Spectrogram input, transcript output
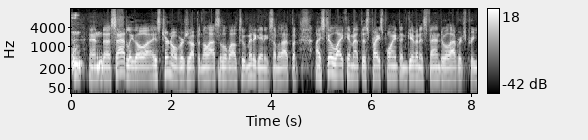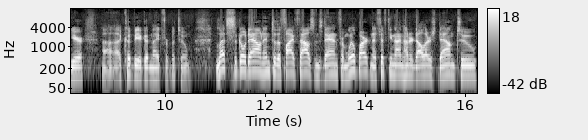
And uh, sadly, though, uh, his turnovers are up in the last little while, too, mitigating some of that. But I still like him at this price point, and given his FanDuel average per year, uh, it could be a good night for Batum. Let's go down into the 5,000s, Dan, from Will Barton at $5,900 down to,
